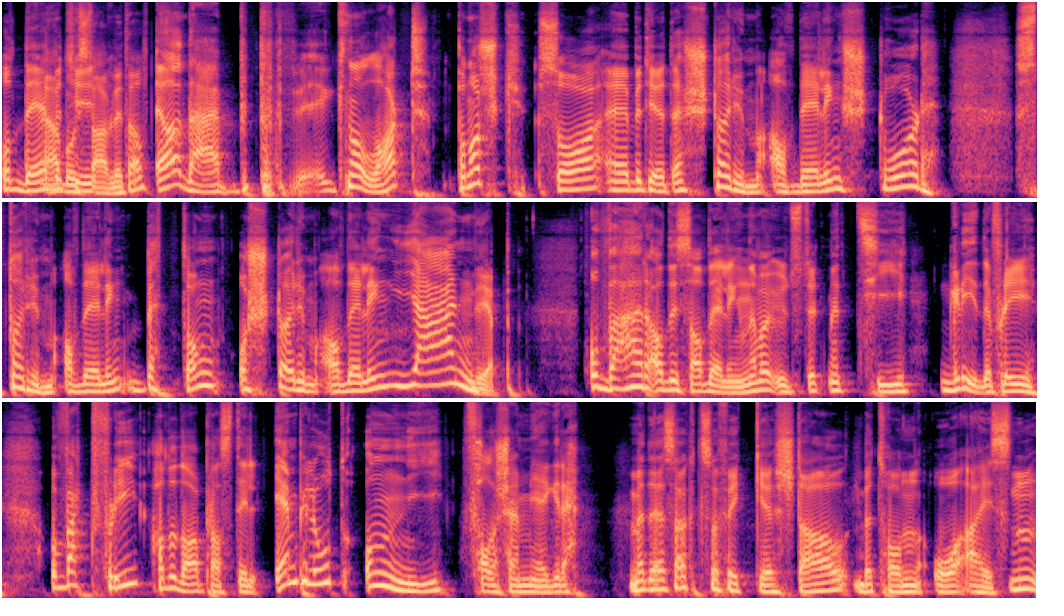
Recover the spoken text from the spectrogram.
Og det Ja, betyr bokstavelig talt. Ja, det er knallhardt. På norsk så eh, betyr dette stormavdeling stål, stormavdeling betong og stormavdeling jern. Og hver av disse avdelingene var utstyrt med ti glidefly. Og hvert fly hadde da plass til én pilot og ni fallskjermjegere. Med det sagt så fikk Stahl, Beton og Eisen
